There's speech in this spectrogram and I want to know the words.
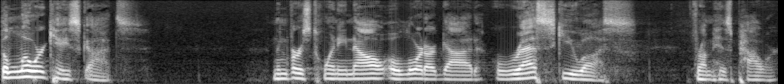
the lowercase gods. And then verse 20 Now, O Lord our God, rescue us from his power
